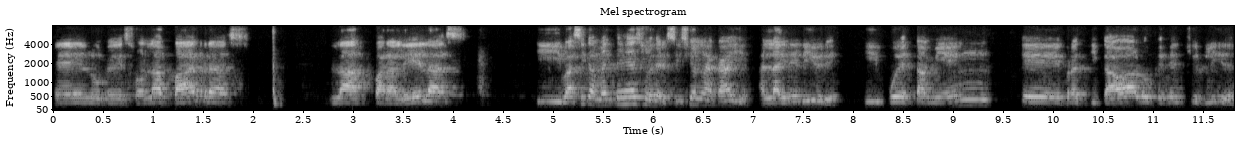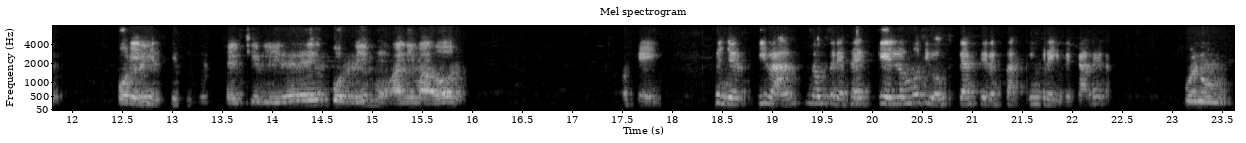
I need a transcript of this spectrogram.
en lo que son las barras, las paralelas, y básicamente es eso, ejercicio en la calle, al aire libre. Y pues también que practicaba lo que es el cheerleader. Por el, el cheerleader es por ritmo, animador. Ok. Señor Iván, me gustaría saber qué lo motivó a usted a hacer esta increíble carrera. Bueno,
